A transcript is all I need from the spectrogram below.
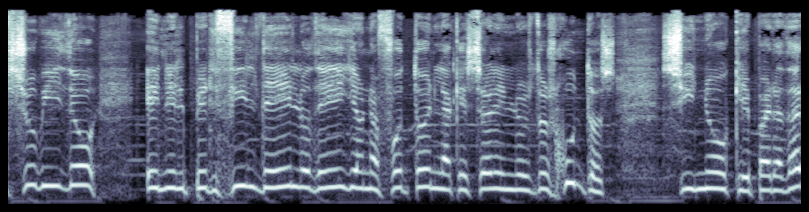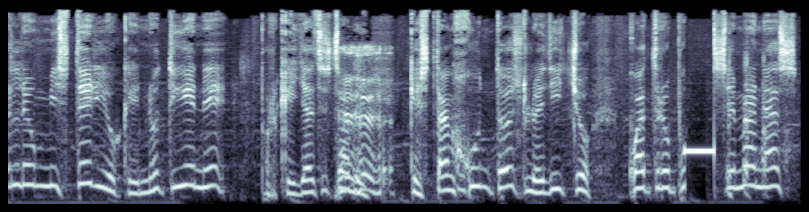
subido en el perfil de él o de ella una foto en la que salen los dos juntos, sino que para darle un misterio que no tiene, porque ya se sabe que están juntos, lo he dicho cuatro p semanas,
